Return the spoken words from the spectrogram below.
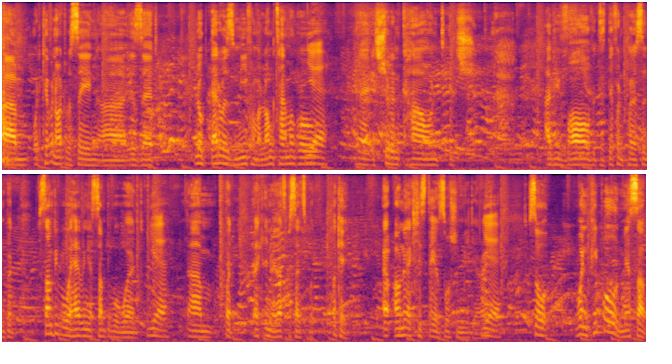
um, what Kevin Hart was saying uh, is that look that was me from a long time ago. Yeah. Uh, it shouldn't count. It sh- I've evolved. It's a different person. But some people were having it, some people weren't. Yeah. Um, but like, anyway, that's besides the point. Okay, I, I want to actually stay on social media, right? Yeah. So when people mess up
